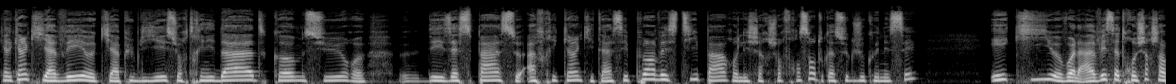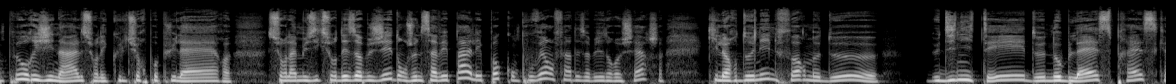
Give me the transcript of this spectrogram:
Quelqu'un qui avait, euh, qui a publié sur Trinidad comme sur des espaces africains qui étaient assez peu investis par les chercheurs français, en tout cas ceux que je connaissais et qui euh, voilà avait cette recherche un peu originale sur les cultures populaires, sur la musique, sur des objets dont je ne savais pas à l'époque qu'on pouvait en faire des objets de recherche, qui leur donnaient une forme de de dignité, de noblesse presque.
